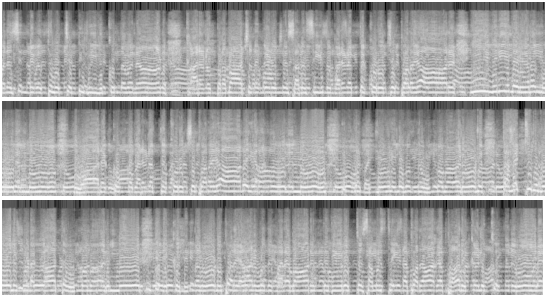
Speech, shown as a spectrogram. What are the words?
മനസ്സിന്റെ അകത്ത് വെച്ചിട്ട് ജീവിക്കുന്നവനാണ്. കാരണം പ്രഭാഷണം കഴിഞ്ഞ് സരസീത് മരണത്തെ കുറിച്ച് പറയാറ്. ഈ വിനീതൻ ഇറങ്ങൂലല്ലോ. ദ്വാരക്കുമ്പ മരണത്തെ കുറിച്ച് പറയാറ് ഇറങ്ങൂലല്ലോ. മഞ്ചേരിയിൽ വന്ന ഉമ്മമാരോട് തഹച്ചിന് പോലും മുടക്കാത്ത ഉമ്മമാരില്ലേ? എനിക്ക് നിങ്ങളോട് പറയാനുള്ളത് മലബാറിന്റെ തീരത്ത് സമസ്തയുടെ പതാക പാറിക്കളിക്കുന്നത് പോലെ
